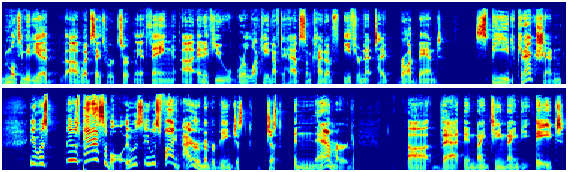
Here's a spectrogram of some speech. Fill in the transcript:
multimedia uh, websites were certainly a thing. Uh, and if you were lucky enough to have some kind of Ethernet type broadband speed connection, it was it was passable. It was it was fine. I remember being just just enamored uh, that in 1998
